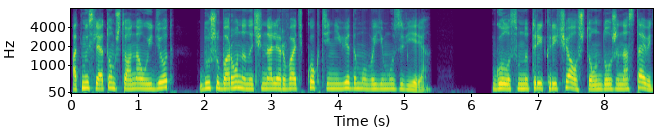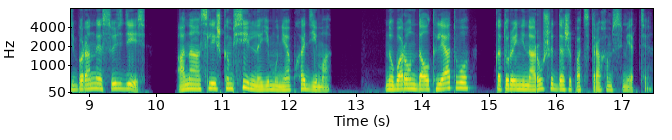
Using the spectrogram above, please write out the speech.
От мысли о том, что она уйдет, душу барона начинали рвать когти неведомого ему зверя. Голос внутри кричал, что он должен оставить баронессу здесь, она слишком сильно ему необходима. Но барон дал клятву, которая не нарушит даже под страхом смерти.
